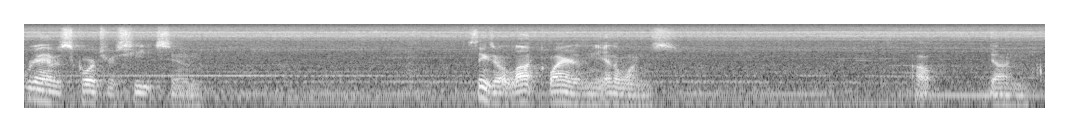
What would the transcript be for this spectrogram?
We're gonna have a scorcher's heat soon. These things are a lot quieter than the other ones. Oh, done.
